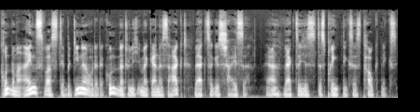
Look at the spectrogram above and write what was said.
Grund Nummer eins, was der Bediener oder der Kunde natürlich immer gerne sagt, Werkzeug ist scheiße. Ja, Werkzeug ist, das bringt nichts, das taugt nichts.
